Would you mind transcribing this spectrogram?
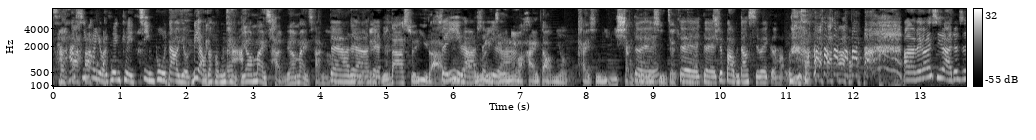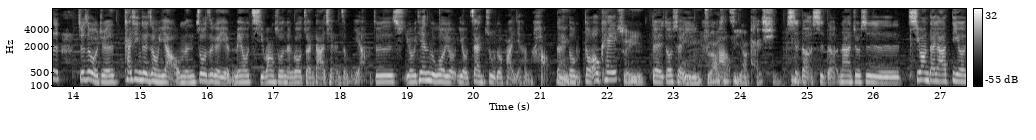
茶。他希望有一天可以进步到有料的红茶。不要卖惨，不要卖惨啊！对啊，对啊，对，就大家随意啦，随意啦，随意啦。你觉得你有嗨到，你有开心，你想做这件事情再做。对对，就把我们当十位哥好了。好了，没关系啦，就是就是，我觉得开心最重要。我们做这个也没有期望说能够赚大钱怎么样，就是。就是有一天如果有有赞助的话也很好，但都都 OK，随意，对，都随意。主要是自己要开心。是的，是的，那就是希望大家第二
